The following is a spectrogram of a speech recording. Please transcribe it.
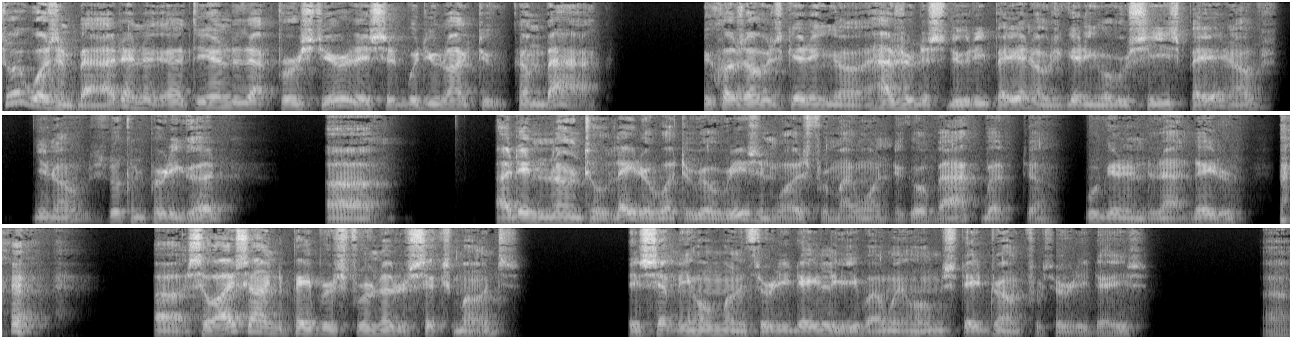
So it wasn't bad. And at the end of that first year, they said, "Would you like to come back?" Because I was getting uh, hazardous duty pay and I was getting overseas pay, and I was, you know, it was looking pretty good. I didn't learn till later what the real reason was for my wanting to go back, but we'll get into that later. so I signed the papers for another six months. They sent me home on a 30 day leave. I went home and stayed drunk for 30 days. Uh,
